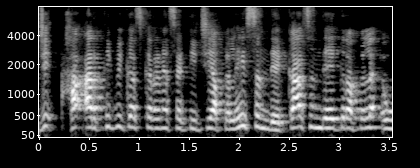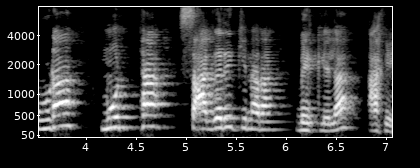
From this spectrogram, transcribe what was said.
जे हा आर्थिक विकास करण्यासाठीची आपल्याला ही संधी आहे. का संधी आहे? तर आपल्याला एवढा मोठा सागरी किनारा भेटलेला आहे.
